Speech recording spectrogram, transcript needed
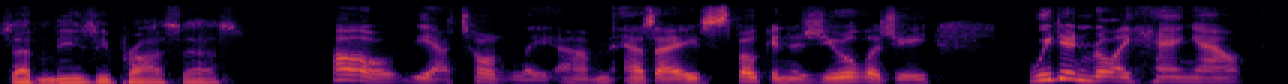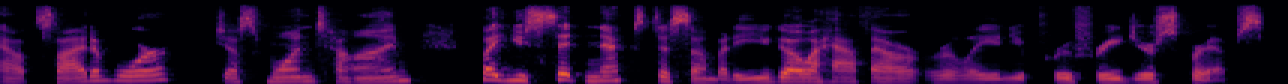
is that an easy process? Oh yeah, totally. Um, as I spoke in his eulogy, we didn't really hang out outside of work just one time, but you sit next to somebody, you go a half hour early and you proofread your scripts,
